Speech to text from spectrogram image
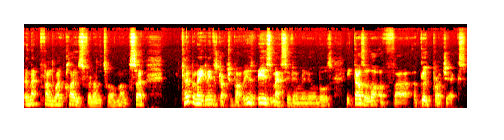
and that fund won't close for another 12 months. So Copenhagen Infrastructure Partner is, is massive in renewables. It does a lot of, uh, of good projects,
